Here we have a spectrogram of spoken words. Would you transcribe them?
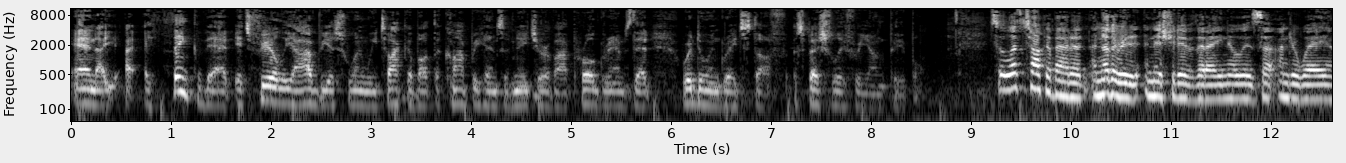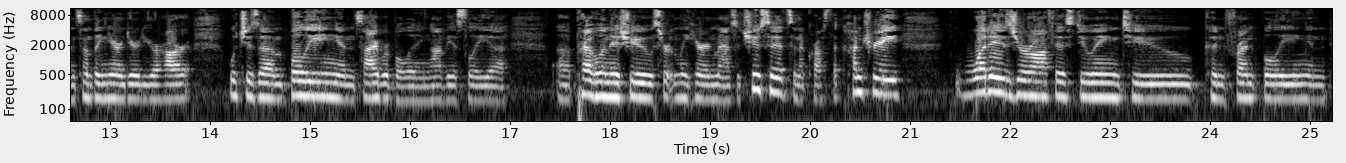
And I, I think that it's fairly obvious when we talk about the comprehensive nature of our programs that we're doing great stuff, especially for young people. So let's talk about a, another initiative that I know is uh, underway and something near and dear to your heart, which is um, bullying and cyberbullying. Obviously, a, a prevalent issue, certainly here in Massachusetts and across the country. What is your office doing to confront bullying, and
